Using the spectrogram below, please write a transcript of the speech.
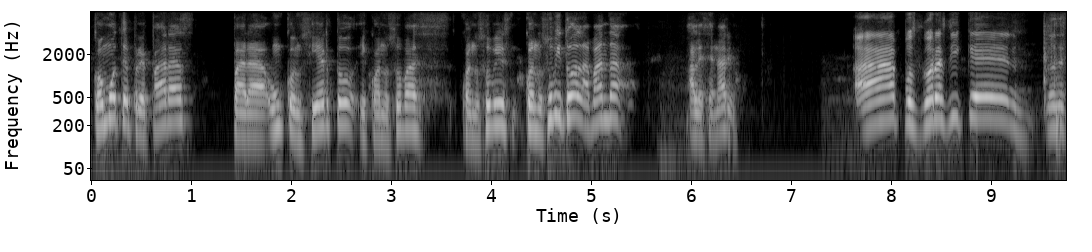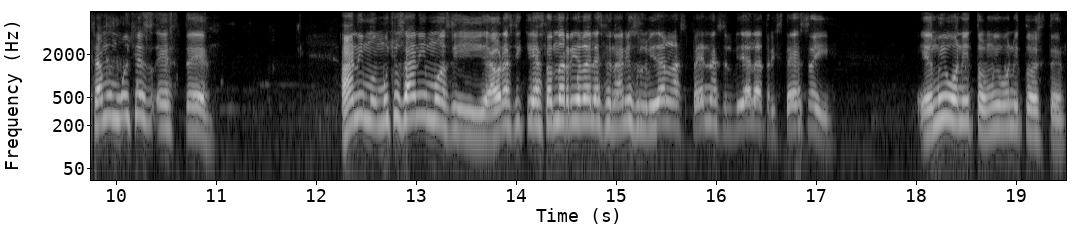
¿Cómo te preparas para un concierto y cuando subas, cuando subes, cuando subí toda la banda al escenario? Ah, pues ahora sí que nos echamos muchos, este, ánimos, muchos ánimos y ahora sí que ya estando arriba del escenario se olvidan las penas, se olvida la tristeza y, y es muy bonito, muy bonito este.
